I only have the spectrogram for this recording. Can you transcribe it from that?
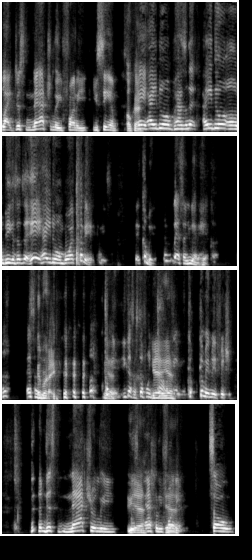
like just naturally funny you see them Okay. hey how you doing president how you doing um Deacon hey how you doing boy come here come here, hey, come here. last time you had a haircut time you, Right. come Yeah. here you got some stuff on your Yeah, car yeah. Come, come here let me fix it this naturally this Yeah. naturally funny. So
